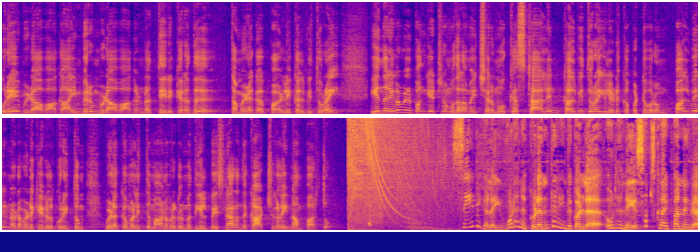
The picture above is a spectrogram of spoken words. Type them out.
ஒரே விழாவாக ஐம்பெரும் விழாவாக நடத்தி இருக்கிறது தமிழக பள்ளிக்கல்வித்துறை. இந்த நிகழ்வில் பங்கேற்ற முதலமைச்சர் மு க ஸ்டாலின் கல்வித்துறையில் எடுக்கப்பட்டு வரும் பல்வேறு நடவடிக்கைகள் குறித்தும் விளக்கமளித்து மாணவர்கள் மத்தியில் பேசினார். அந்த காட்சிகளை நாம் பார்த்தோம். செய்திகளை உடனுக்குடன் தெரிந்து கொள்ள உடனே சப்ஸ்கிரைப் பண்ணுங்க.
